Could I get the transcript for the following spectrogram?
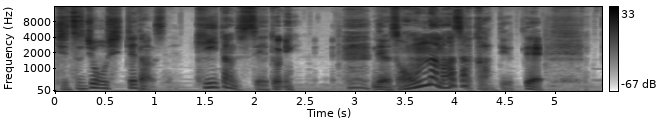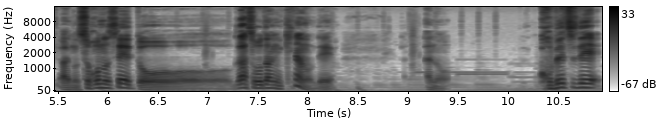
実情を知ってたんですね。聞いたんです生徒に。でそんなまさかって言ってあのそこの生徒が相談に来たのであの個別で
